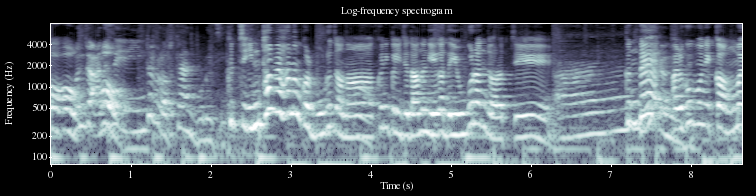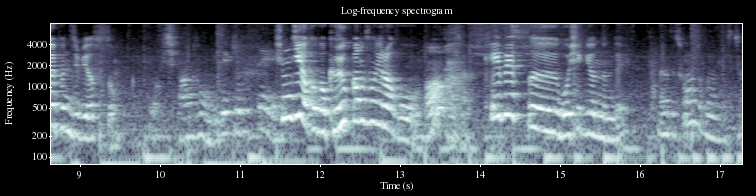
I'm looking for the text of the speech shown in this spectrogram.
어, 어. 뭔줄 아는데 어. 이 인터뷰를 어떻게 하는지 모르지. 그치 인터뷰 하는 걸 모르잖아. 그러니까 이제 나는 얘가 내 욕을 한 줄 알았지. 아. 근데. 알고 보니까 악마의 편집이었어. 방송 믿을게 못해. 심지어 그거 교육 방송이라고 어? KBS 모식이었는데. 나 그때 소름 돋았는데 진짜.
